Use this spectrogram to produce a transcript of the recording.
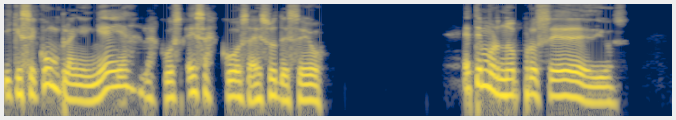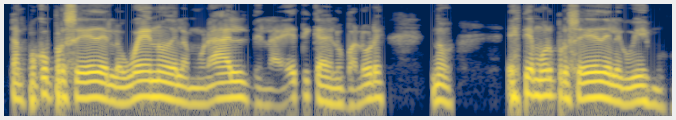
y que se cumplan en ellas las cosas, esas cosas, esos deseos. Este amor no procede de Dios, tampoco procede de lo bueno, de la moral, de la ética, de los valores. No, este amor procede del egoísmo.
